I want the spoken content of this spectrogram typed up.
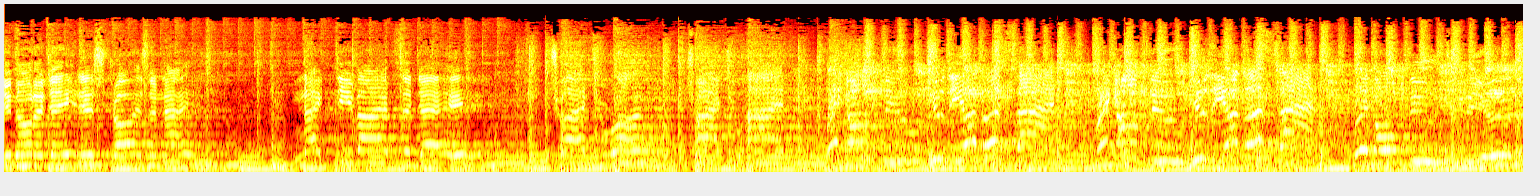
You know the day destroys the night, night divides the day. Try to run, try to hide, break on through to the other side, break on through to the other side, break on through to the other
